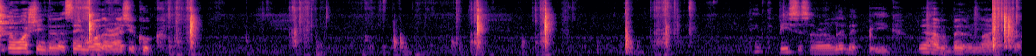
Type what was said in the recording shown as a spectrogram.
you can wash in the same water as you cook. I think the pieces are a little bit big. We have a better knife though.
